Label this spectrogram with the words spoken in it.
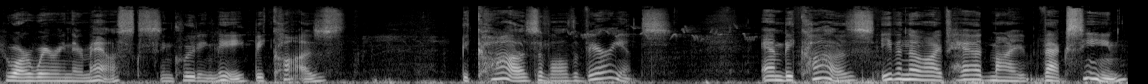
who are wearing their masks, including me, because because of all the variants. And because even though I've had my vaccine,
